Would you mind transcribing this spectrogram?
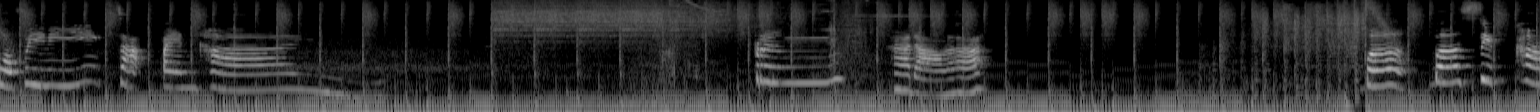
ตัวฟรีนี้จะเป็นใคร ปรึงห้าดาวนะคะเบอร์เบอร์สิบค่ะ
